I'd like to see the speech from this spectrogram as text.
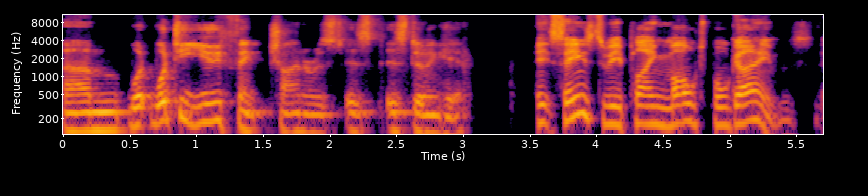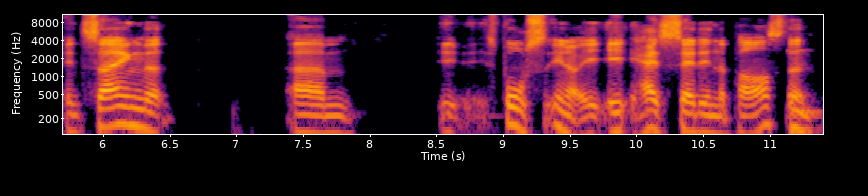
Um, what what do you think China is is is doing here? It seems to be playing multiple games. It's saying that um, it's false. You know, it, it, has said in the past that mm.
